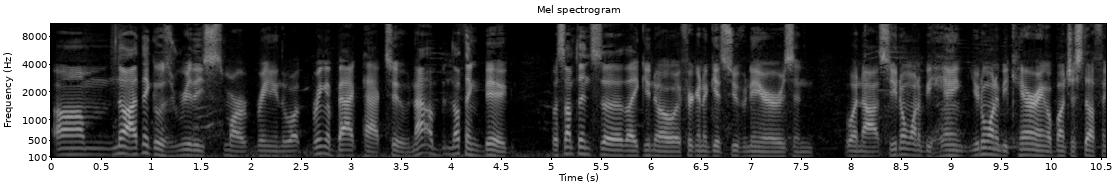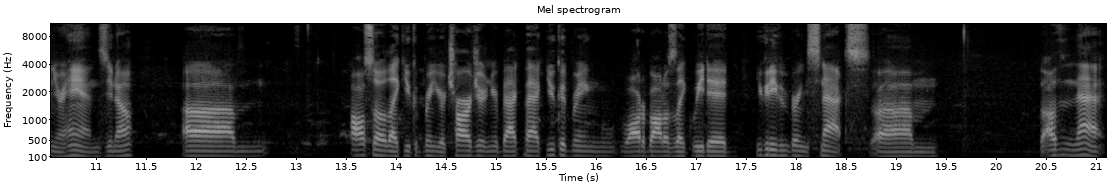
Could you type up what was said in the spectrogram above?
Um, no, I think it was really smart bringing the bring a backpack too. Not nothing big, but something to like you know if you're gonna get souvenirs and whatnot. So you don't want to be hang you don't want to be carrying a bunch of stuff in your hands. You know. Um, also, like you could bring your charger in your backpack. You could bring water bottles like we did. You could even bring snacks. Um, but other than that,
